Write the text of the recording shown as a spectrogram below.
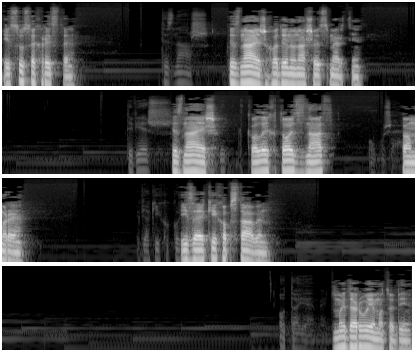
Ісусе Христе, ти знаєш годину нашої смерті. Ти знаєш, коли хтось з нас помре і за яких обставин. Ми даруємо тобі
